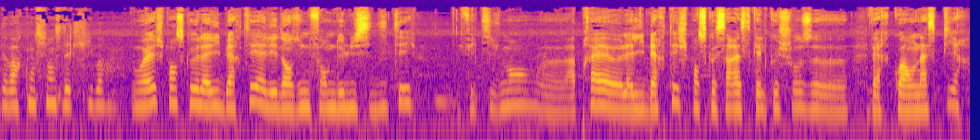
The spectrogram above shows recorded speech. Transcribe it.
d'avoir conscience d'être libre? Ouais, je pense que la liberté, elle est dans une forme de lucidité, effectivement. Euh, après, euh, la liberté, je pense que ça reste quelque chose vers quoi on aspire.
